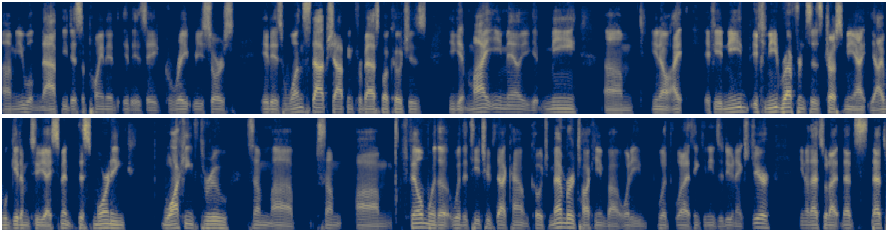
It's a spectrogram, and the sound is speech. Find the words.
Um, you will not be disappointed. It is a great resource. It is one stop shopping for basketball coaches. You get my email, you get me. Um, you know, I if you need if you need references, trust me, I I will get them to you. I spent this morning walking through some uh, some um, film with a with a teachhoops.com coach member talking about what he what what I think he needs to do next year. You know, that's what I that's that's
